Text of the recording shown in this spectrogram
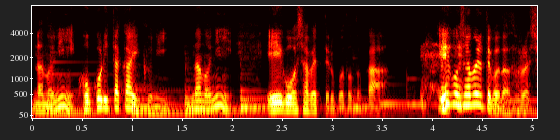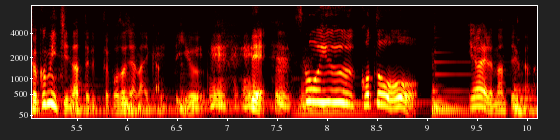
なのに、誇り高い国なのに、英語を喋ってることとか、英語を喋るってことは、それは植民地になってるってことじゃないかっていう、うん。で、うんそういうことを、いわゆるなんていうかな、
